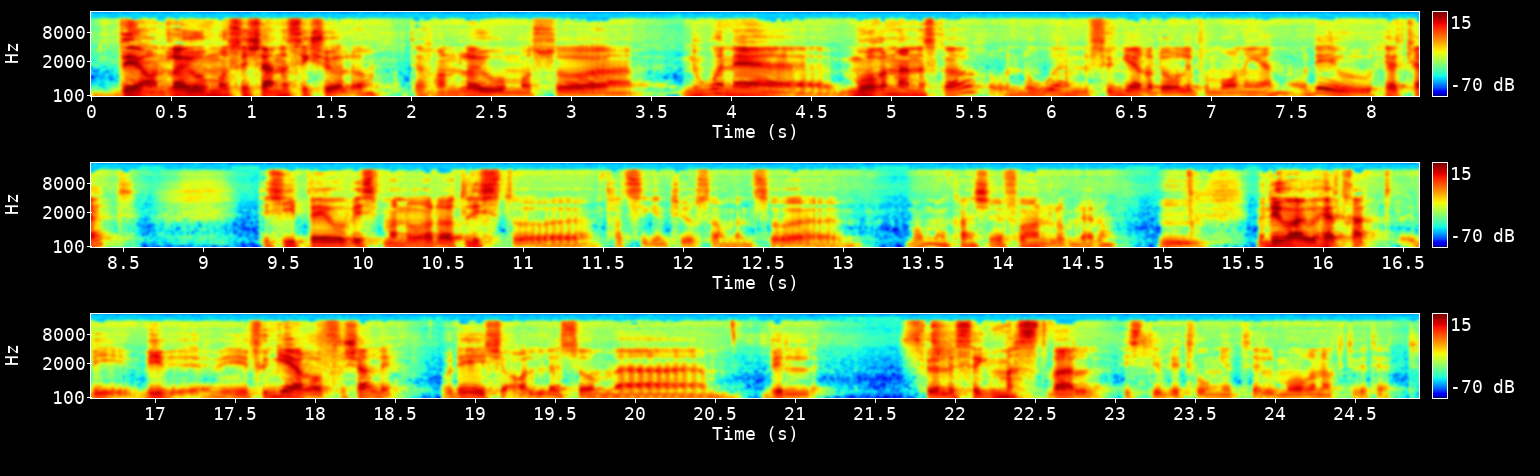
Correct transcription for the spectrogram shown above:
Det handler jo om å kjenne seg sjøl. Det handler jo om også Noen er morgenmennesker, og noen fungerer dårlig på morgenen. Og det er jo helt greit. Det kjipe er jo hvis man hadde hatt lyst til å uh, tatt seg en tur sammen, så uh, må man kanskje forhandle om det, da. Mm. Men det var jo helt rett. Vi, vi, vi fungerer forskjellig. Og det er ikke alle som eh, vil føle seg mest vel hvis de blir tvunget til morgenaktivitet.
